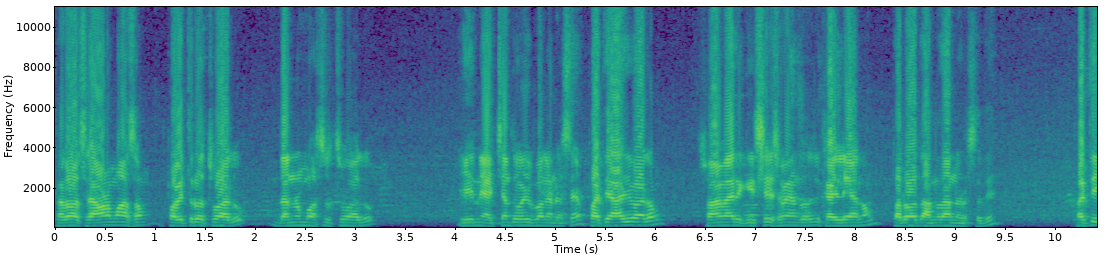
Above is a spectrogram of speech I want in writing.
తర్వాత శ్రావణ మాసం పవిత్రోత్సవాలు ధనుర్మాసోత్సవాలు ఇవన్నీ అత్యంత వైభవంగా నడుస్తాయి. ప్రతి ఆదివారం స్వామివారికి విశేషమైన రోజు కళ్యాణం తర్వాత అన్నదానం నడుస్తుంది. ప్రతి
